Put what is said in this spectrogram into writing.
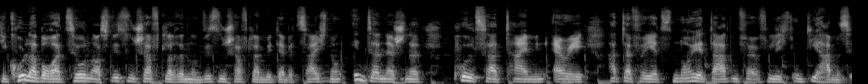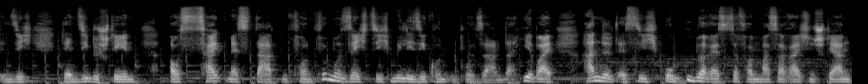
Die Kollaboration aus Wissenschaftlerinnen und Wissenschaftlern mit der Bezeichnung International Pulsar Timing Array hat dafür jetzt neue Daten veröffentlicht und die haben es in sich, denn sie bestehen aus Zeitmessdaten von 65 Millisekunden Pulsaren. Hierbei handelt es sich um Überreste von massereichen Sternen,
